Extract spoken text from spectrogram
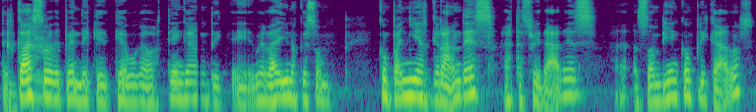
del caso, depende de qué, abogados tengan, de que, verdad hay unos que son compañías grandes, hasta ciudades, ah, son bien complicados.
